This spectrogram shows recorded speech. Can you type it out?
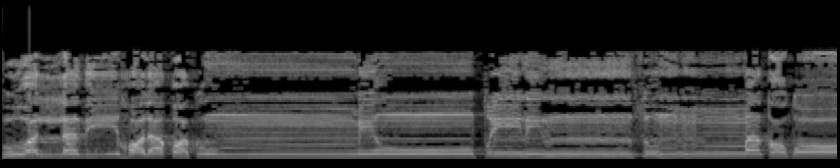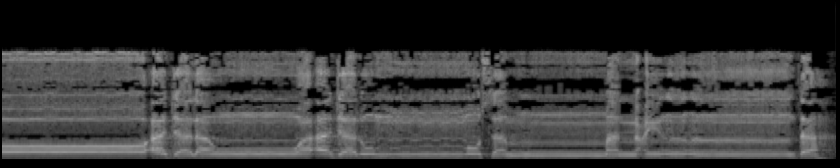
هو الذي خلقكم من طين ثم قضى أجلا وأجل مسمى عنده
